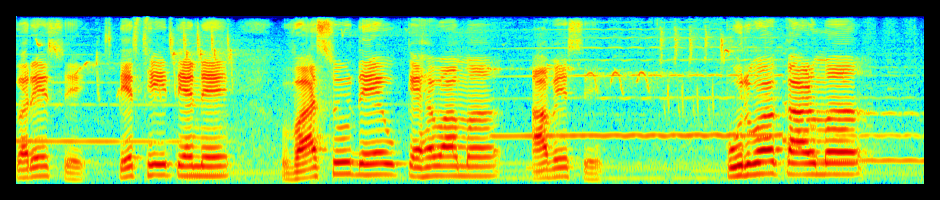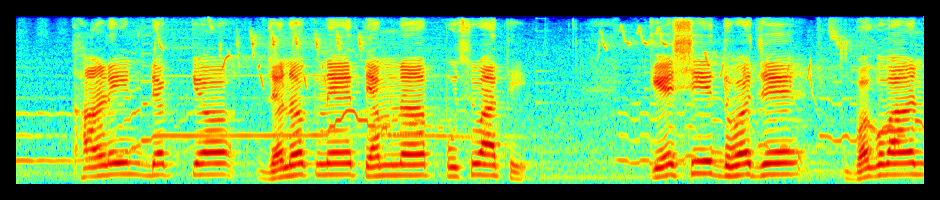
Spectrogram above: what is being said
કરે છે. તેથી તેને વાસુદેવ કહેવામાં આવે છે. પૂર્વકાળમાં ખાણીડક્ય જનકને તેમના પૂછવાથી કેશી ધ્વજે ભગવાન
